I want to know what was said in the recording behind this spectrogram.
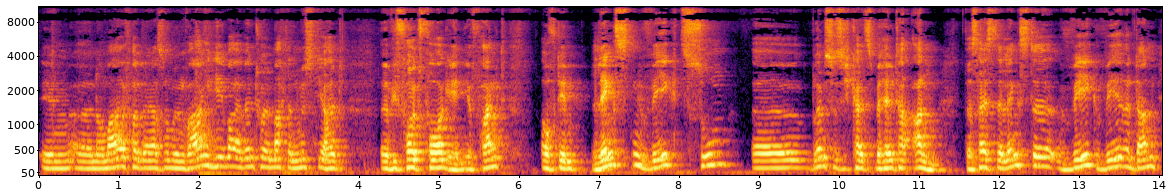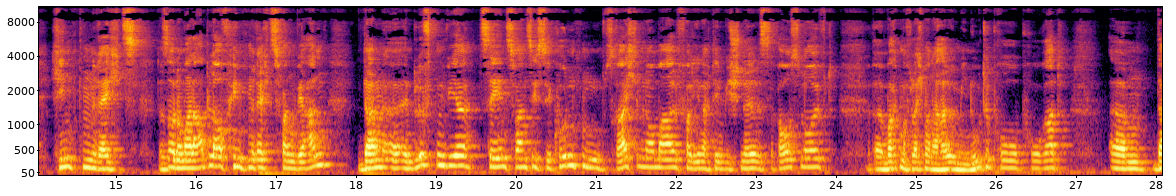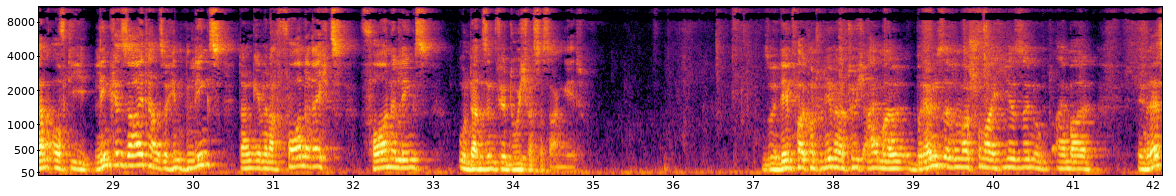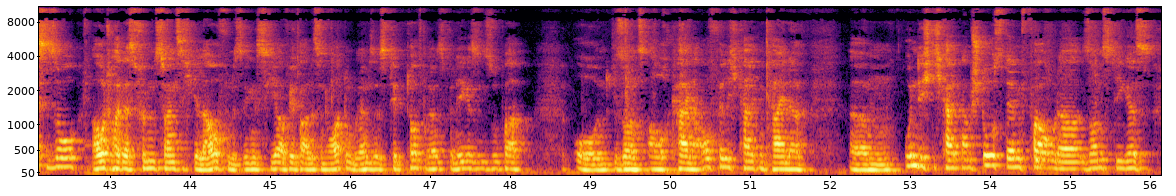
Im äh, Normalfall, wenn ihr das nur mit dem Wagenheber eventuell macht, dann müsst ihr halt äh, wie folgt vorgehen. Ihr fangt auf dem längsten Weg zum äh, Bremsflüssigkeitsbehälter an. Das heißt, der längste Weg wäre dann hinten rechts. Das ist auch normaler Ablauf. Hinten rechts fangen wir an. Dann äh, entlüften wir 10, 20 Sekunden. Das reicht im Normalfall, je nachdem wie schnell es rausläuft. Äh, macht man vielleicht mal eine halbe Minute pro, pro Rad. Ähm, dann auf die linke Seite, also hinten links. Dann gehen wir nach vorne rechts, vorne links und dann sind wir durch, was das angeht. So, in dem Fall kontrollieren wir natürlich einmal Bremse, wenn wir schon mal hier sind und einmal den Rest so. Auto hat erst 25 gelaufen, deswegen ist hier auf jeden Fall alles in Ordnung. Bremse ist tipptopp, Bremsbeläge sind super und sonst auch keine Auffälligkeiten, keine ähm, Undichtigkeiten am Stoßdämpfer oder sonstiges,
